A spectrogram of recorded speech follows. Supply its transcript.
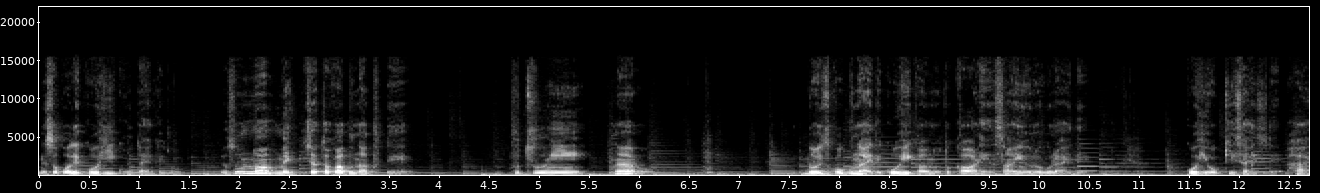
で、そこでコーヒー買うたんやけど、そんなめっちゃ高くなくて、普通に、なんやろ、ドイツ国内でコーヒー買うのと変わらへん3ユーロぐらいで、コーヒー大きいサイズで、はい。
